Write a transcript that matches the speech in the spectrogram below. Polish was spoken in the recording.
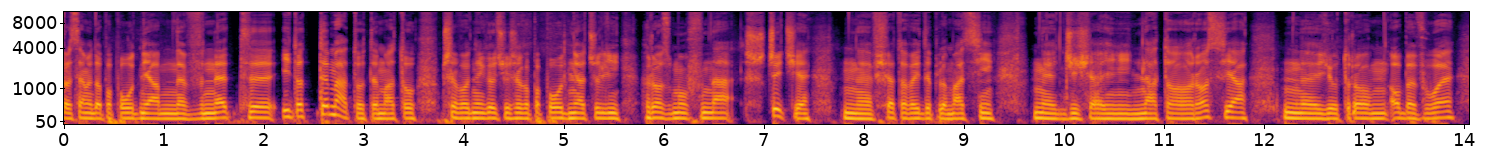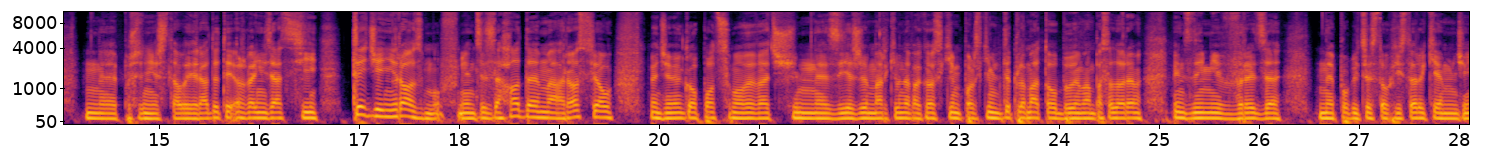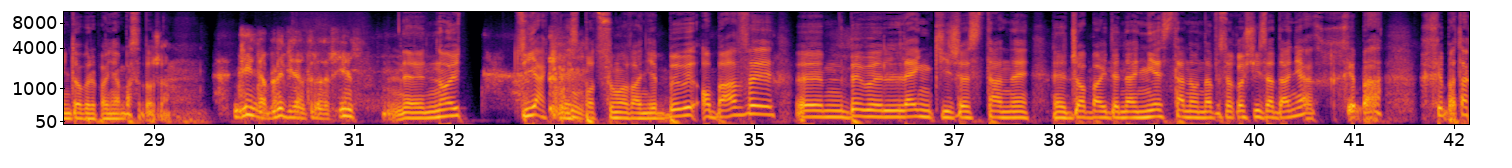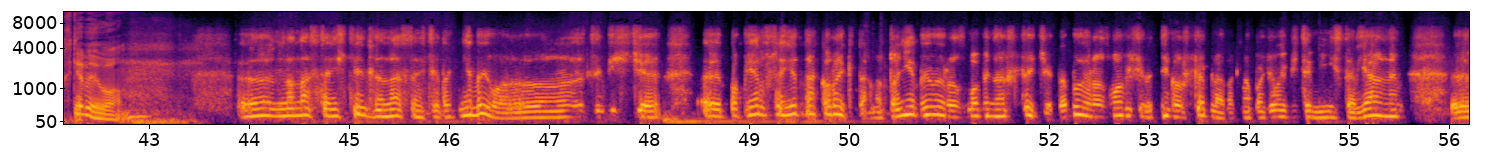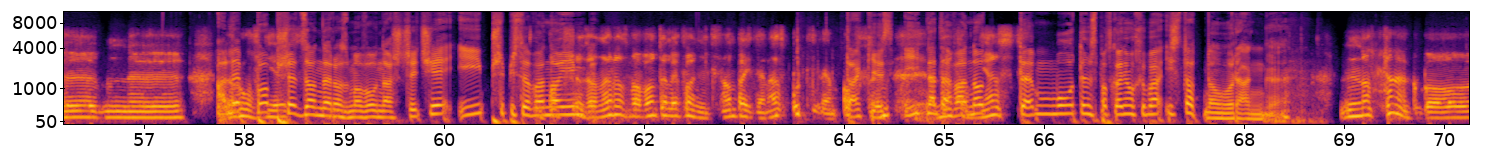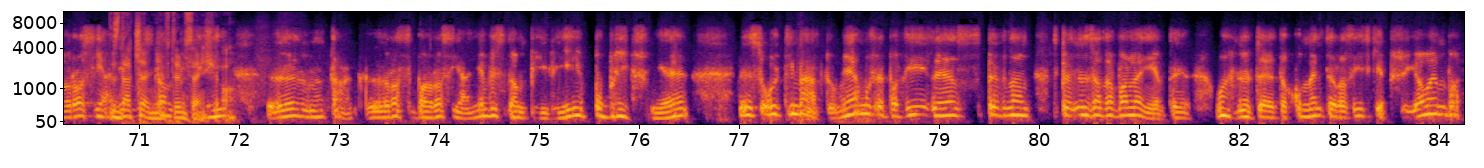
Wracamy do popołudnia wnet i do tematu, tematu przewodniego dzisiejszego popołudnia, czyli rozmów na szczycie w światowej dyplomacji. Dzisiaj NATO, Rosja, jutro OBWE, posiedzenie stałej rady tej organizacji. Tydzień rozmów między Zachodem a Rosją. Będziemy go podsumowywać z Jerzym Markiem Nowakowskim, polskim dyplomatą, byłym ambasadorem, między innymi w Rydze, publicystą, historykiem. Dzień dobry, panie ambasadorze. Dzień dobry, witam serdecznie. E, no i Jakie jest podsumowanie? Były obawy, były lęki, że Stany e, Joe Bidena nie staną na wysokości zadania? Chyba, chyba tak nie było. No na szczęście, na szczęście tak nie było. E, rzeczywiście, e, po pierwsze jedna korekta, no to nie były rozmowy na szczycie, to były rozmowy średniego szczebla, tak na poziomie wiceministerialnym. Ale Również, poprzedzone rozmową na szczycie i przypisywano poprzedzone im... Poprzedzone rozmową telefoniczną Bidena z Putinem. Tak jest i nadawano Natomiast... temu, tym spotkaniom chyba istotną rangę. No tak, bo Rosjanie. Znaczenie w tym sensie. O. Tak, bo Rosjanie wystąpili publicznie z ultimatum. Ja muszę powiedzieć, że ja z, pewną, z pewnym zadowoleniem te, te dokumenty rosyjskie przyjąłem, bo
